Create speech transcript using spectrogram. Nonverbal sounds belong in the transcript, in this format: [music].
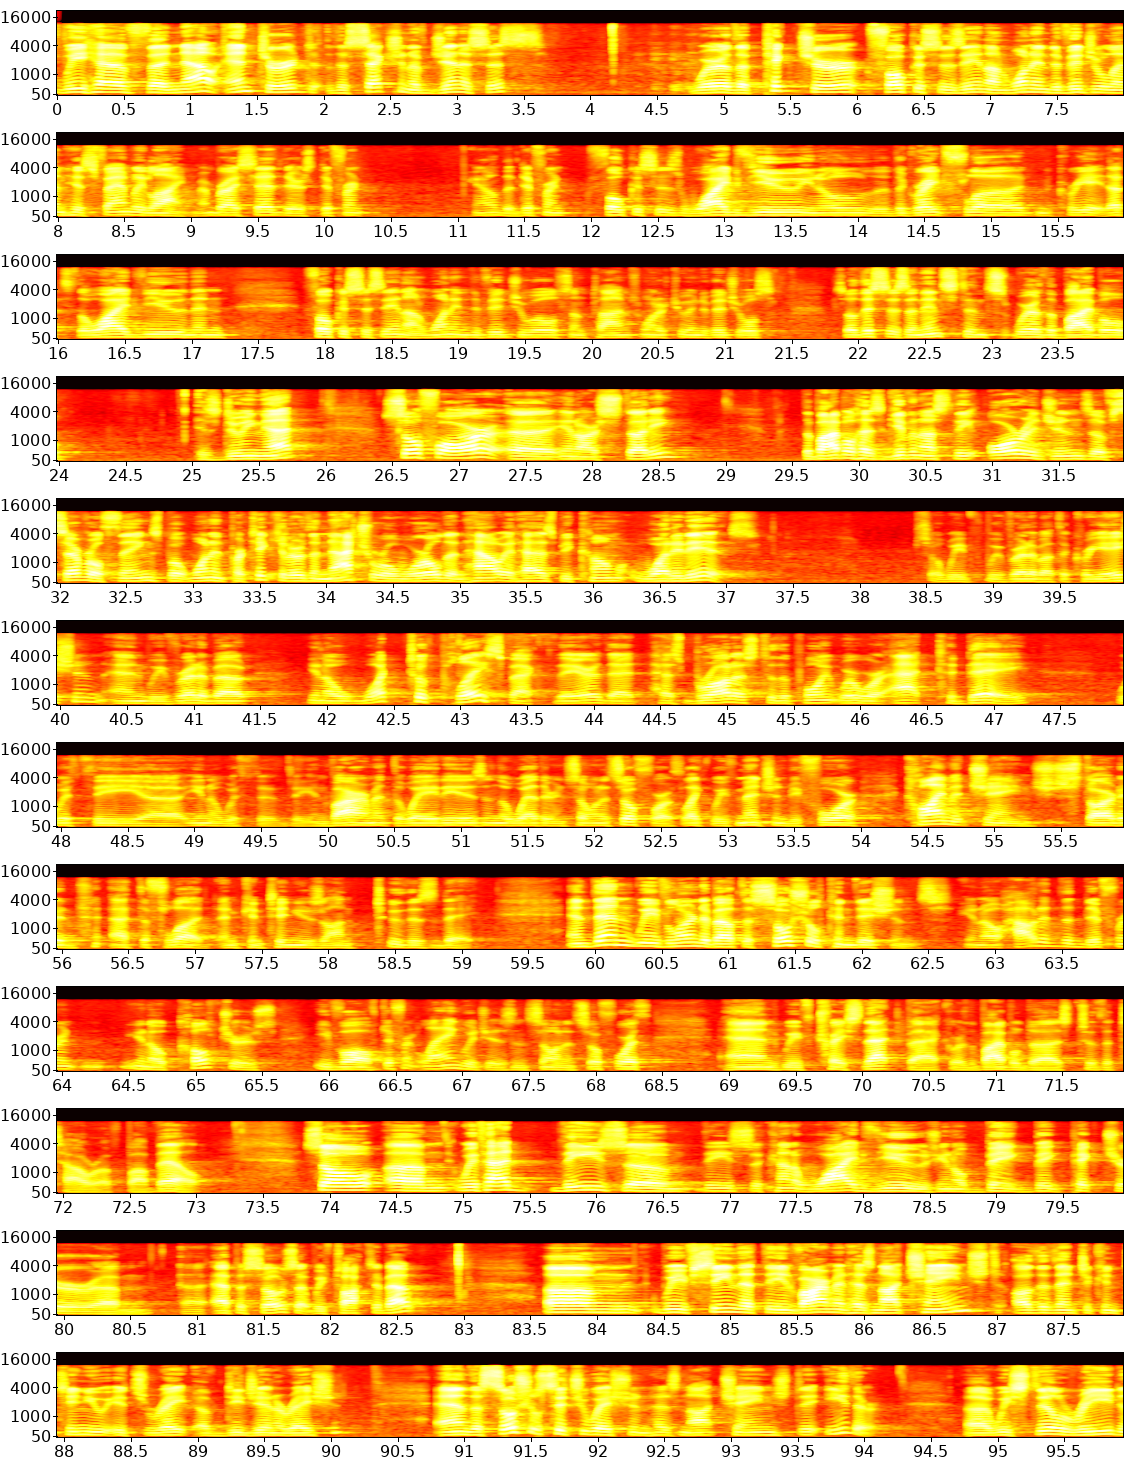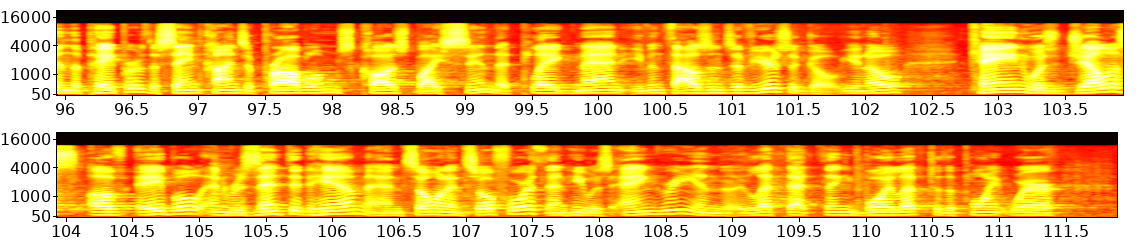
we have uh, now entered the section of Genesis where the picture focuses in on one individual and his family line. Remember I said there's different, you know, the different focuses, wide view, you know, the, the great flood, and create, that's the wide view, and then focuses in on one individual, sometimes one or two individuals. So this is an instance where the Bible is doing that. So far uh, in our study, the Bible has given us the origins of several things, but one in particular, the natural world and how it has become what it is. So we've, we've read about the creation and we've read about you know, what took place back there that has brought us to the point where we're at today with the, uh, you know, with the, the environment the way it is and the weather and so on and so forth. Like we've mentioned before, climate change started [laughs] at the flood and continues on to this day. And then we've learned about the social conditions. You know, how did the different you know, cultures evolve, different languages and so on and so forth. And we've traced that back, or the Bible does, to the Tower of Babel. So um, we've had these, um, these kind of wide views, you know, big, big picture um, uh, episodes that we've talked about. Um, we've seen that the environment has not changed other than to continue its rate of degeneration. And the social situation has not changed either. Uh, we still read in the paper the same kinds of problems caused by sin that plagued man even thousands of years ago. You know, Cain was jealous of Abel and resented him and so on and so forth, and he was angry and let that thing boil up to the point where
